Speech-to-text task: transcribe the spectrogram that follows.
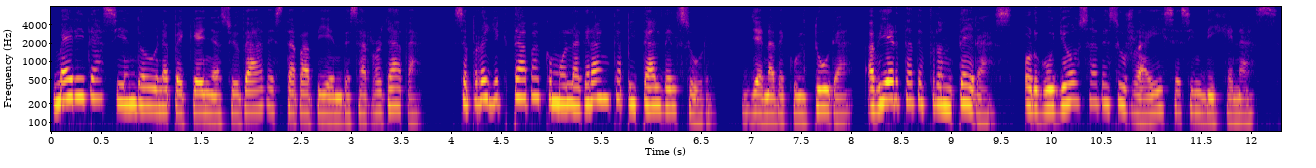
Mérida, siendo una pequeña ciudad, estaba bien desarrollada. Se proyectaba como la gran capital del sur, llena de cultura, abierta de fronteras, orgullosa de sus raíces indígenas.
